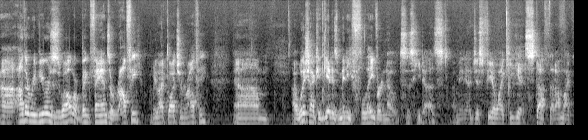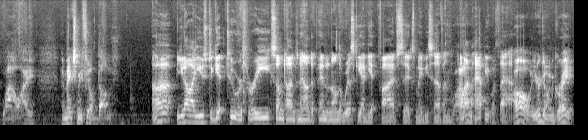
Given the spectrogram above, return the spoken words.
uh, other reviewers as well. We're big fans of Ralphie. We like watching Ralphie. Um, I wish I could get as many flavor notes as he does. I mean, I just feel like he gets stuff that I'm like, wow, I. It makes me feel dumb. Uh, you know, I used to get two or three. Sometimes now, depending on the whiskey, I get five, six, maybe seven, Wow. and I'm happy with that. Oh, you're doing great.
